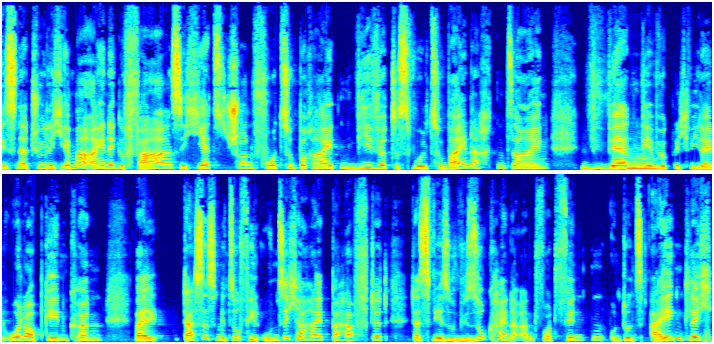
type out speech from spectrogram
ist natürlich immer eine Gefahr, sich jetzt schon vorzubereiten, wie wird es wohl zu Weihnachten sein, werden hm. wir wirklich wieder in Urlaub gehen können, weil das ist mit so viel Unsicherheit behaftet, dass wir sowieso keine Antwort finden und uns eigentlich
